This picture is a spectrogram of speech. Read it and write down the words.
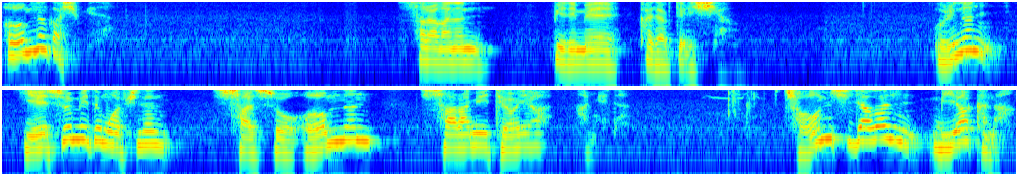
없는 것입니다. 사랑하는 믿음의 가족들이시여. 우리는 예수 믿음 없이는 살 수 없는 사람이 되어야 합니다. 처음 시작은 미약하나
